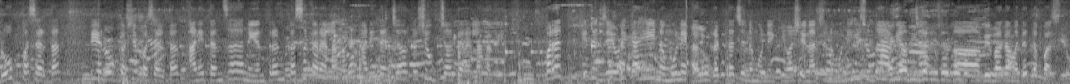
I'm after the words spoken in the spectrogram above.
रोग पसरतात ते रोग कसे पसरतात आणि त्यांचं नियंत्रण कसं करायला हवं आणि त्यांच्यावर कसे उपचार करायला हवे. परत इथे जेवढे काही नमुने रक्ताचे नमुने किंवा शेणाचे नमुने हे सुद्धा आम्ही आमच्या विभागामध्ये तपासतो.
